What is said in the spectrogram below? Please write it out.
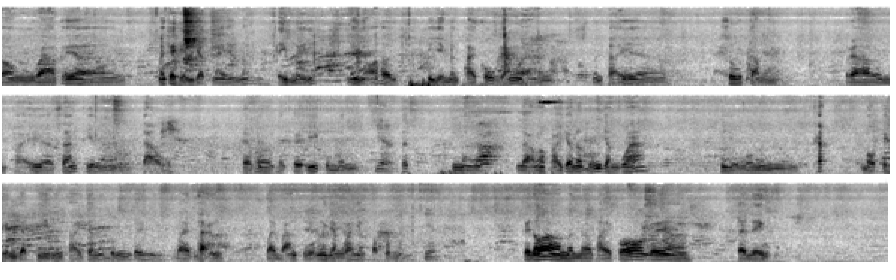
Còn qua cái uh, mấy cái hiện vật này nó tỉ mỉ nó nhỏ hơn. Như vậy mình phải cố gắng là mình phải uh, sưu tầm ra mình phải ờ, sáng kiến mình tạo theo cái ý của mình. Yeah. Dạ. thích. Nhưng mà làm nó phải cho nó đúng văn hóa. Ví dụ mình khắc một cái hiện vật gì mình phải cho nó đúng cái bài bản bài bản của cái văn hóa dân tộc của mình. Yeah. Dạ. cái đó mình phải có cái ờ, tài liệu.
